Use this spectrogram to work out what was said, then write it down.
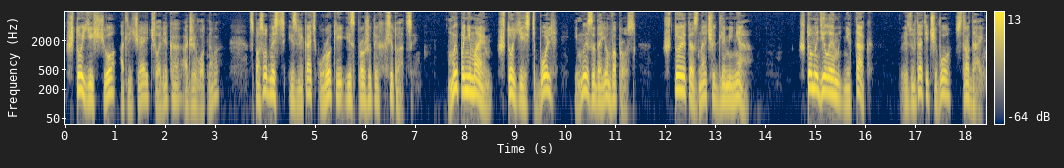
Что еще отличает человека от животного? Способность извлекать уроки из прожитых ситуаций. Мы понимаем, что есть боль, и мы задаем вопрос — что это значит для меня? Что мы делаем не так, в результате чего страдаем?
